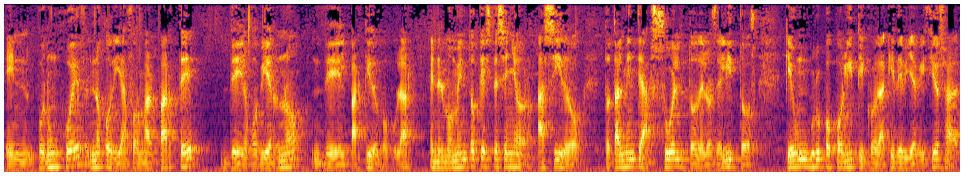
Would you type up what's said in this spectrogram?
en, por un juez no podía formar parte del gobierno del Partido Popular. En el momento que este señor ha sido totalmente absuelto de los delitos que un grupo político de aquí de Villaviciosa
